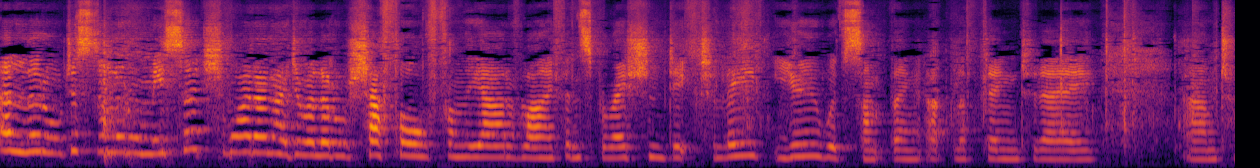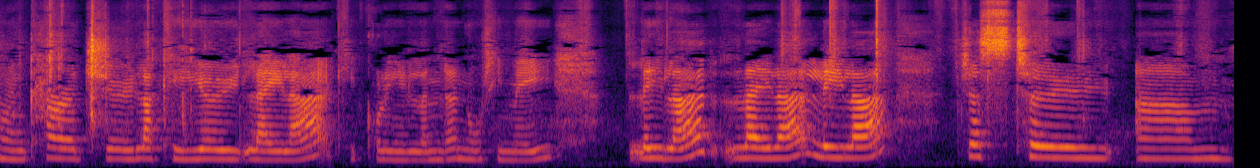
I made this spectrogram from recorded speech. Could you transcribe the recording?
a little, just a little message. Why don't I do a little shuffle from the Art of Life inspiration deck to leave you with something uplifting today um, to encourage you. Lucky you, Layla. I keep calling you Linda, naughty me. Leela, Layla, Leela, just to um,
